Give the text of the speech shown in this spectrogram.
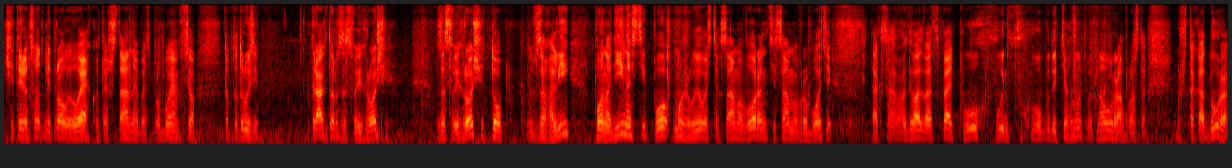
400 літровий легко теж стане без проблем. Все. Тобто, друзі, трактор за свої гроші, за свої гроші топ. Взагалі по надійності, по можливостях, саме в оранці, саме в роботі. Так само 2.25, пух, фух, його будуть тягнути от на ура просто. Тому що така дура,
